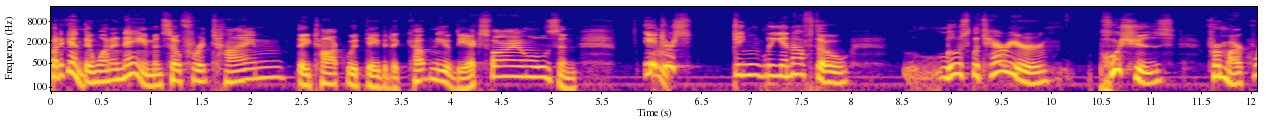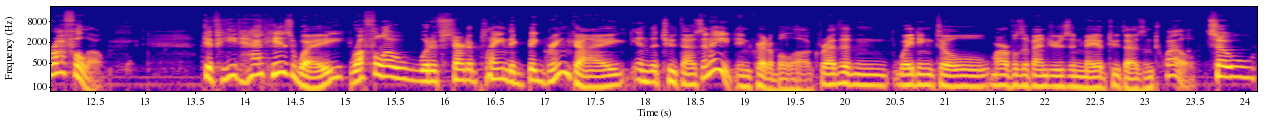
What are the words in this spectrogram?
But again, they want a name. And so for a time, they talk with David Duchovny of The X Files. And interestingly enough, though, Louis Leterrier pushes for Mark Ruffalo. If he'd had his way, Ruffalo would have started playing the big green guy in the 2008 Incredible Hulk rather than waiting till Marvel's Avengers in May of 2012. So,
